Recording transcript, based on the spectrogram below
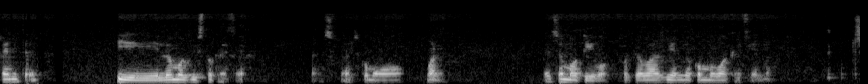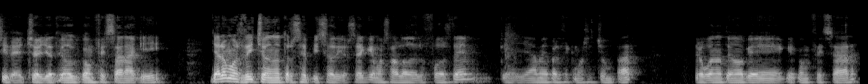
gente y lo hemos visto crecer. Es, es como, bueno, es emotivo, porque vas viendo cómo va creciendo. Sí, de hecho, yo tengo que confesar aquí ya lo hemos dicho en otros episodios, ¿eh? que hemos hablado del FOSDEM, que ya me parece que hemos hecho un par. Pero bueno, tengo que, confesar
